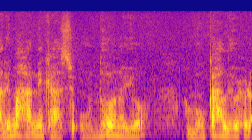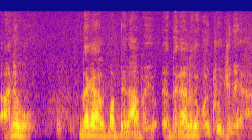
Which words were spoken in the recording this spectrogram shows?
arrimaha ninkaasi uu doonayo amba uu ka hadlayo wuxuu ihi anigu dagaal ma bilaabayo. Ee dagaalada waa joojinayaa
